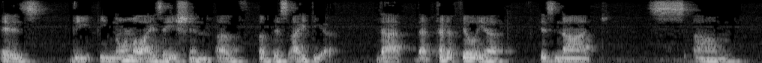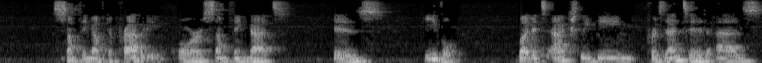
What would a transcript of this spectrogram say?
is the the normalization of of this idea that that pedophilia is not um, something of depravity or something that is evil, but it's actually being presented as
